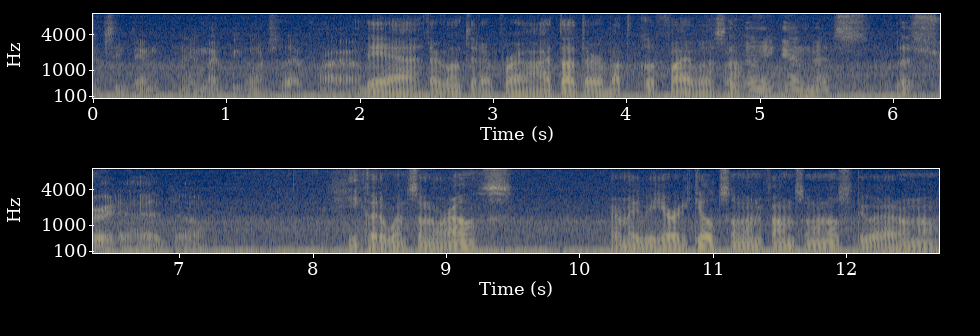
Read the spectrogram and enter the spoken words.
I think they, they might be going to that prior. Yeah, they're going to that prayer. I thought they were about to code 5 us. But then again, that's that's straight ahead though. He could have went somewhere else. Or maybe he already killed someone and found someone else to do it. I don't know.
